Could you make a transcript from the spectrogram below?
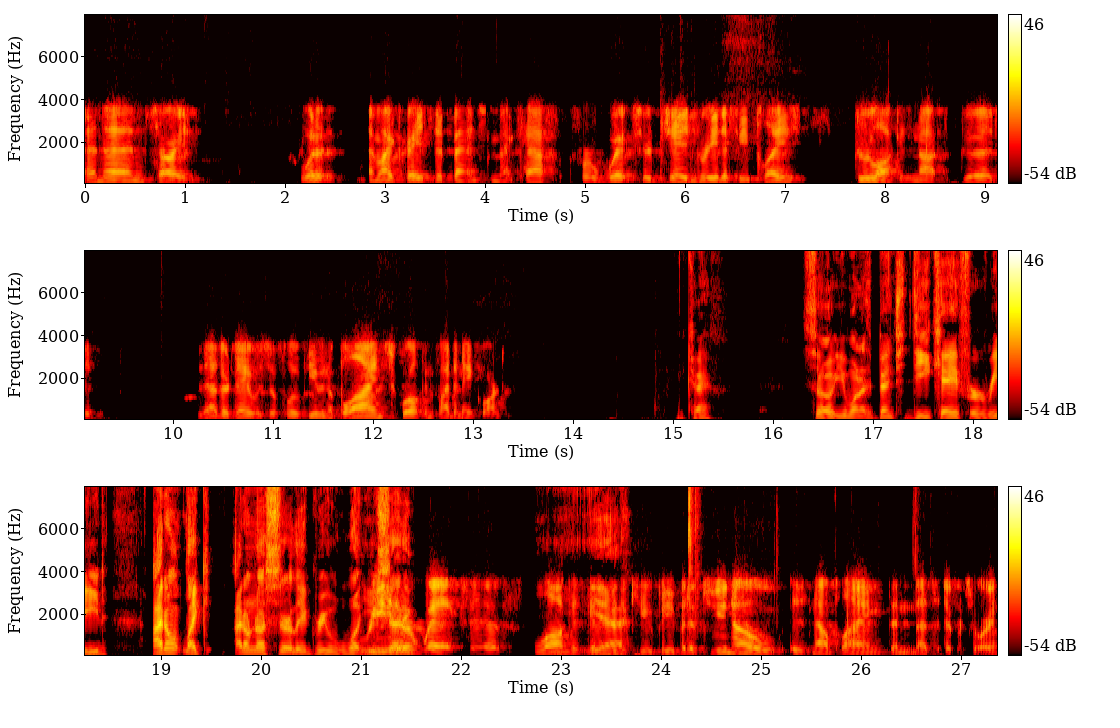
And then, sorry, what am I crazy to bench Metcalf for Wicks or Jayden Reed if he plays? Drew Lock is not good. The other day was a fluke. Even a blind squirrel can find an acorn. Okay. So you want to bench DK for Reed? I don't like. I don't necessarily agree with what you said. or Wicks if Lock is going to Yeah. be the QB, but if Gino is now playing, then that's a different story.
